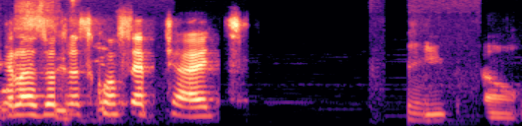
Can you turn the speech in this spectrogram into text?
Pelas outras concept arts. Sim. Então,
